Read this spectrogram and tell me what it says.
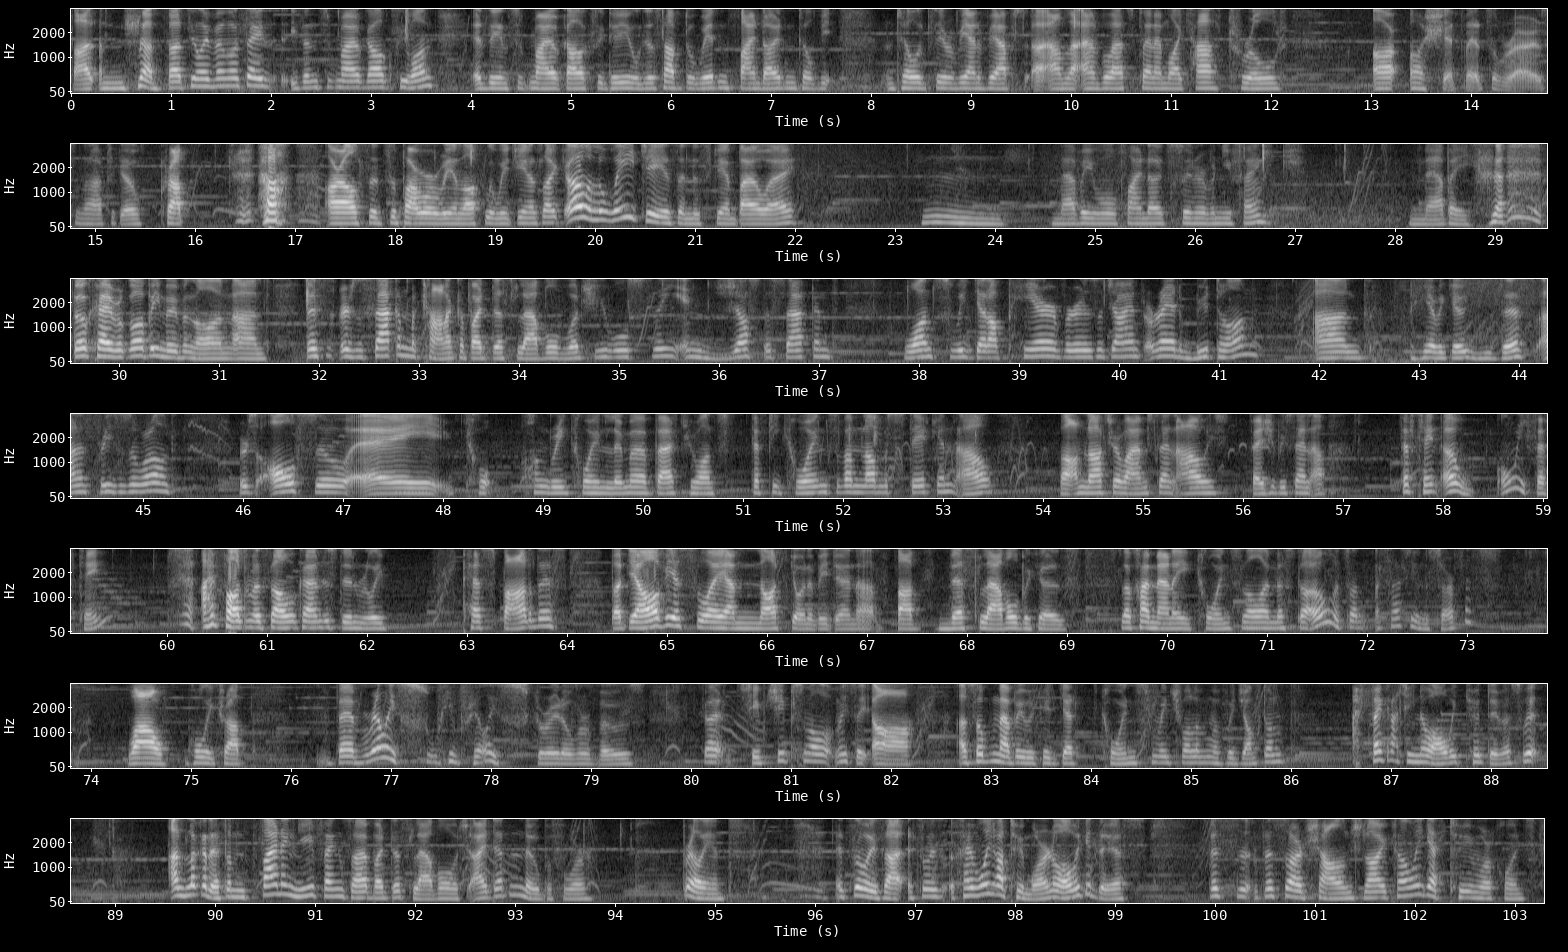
That, um, that's the only thing I'll say. He's in Super Mario Galaxy 1. Is he in Super Mario Galaxy 2? You'll just have to wait and find out until the until it's near the end of the apps uh, and the let's play. And I'm like, ha, trolled. Or oh shit, it's over ours, and I have to go. Crap. Ha! or else it's the part where we unlock Luigi, and it's like, oh, Luigi is in this game, by the way. Hmm. Maybe we'll find out sooner than you think. Maybe. but okay, we're going to be moving on and this is, there's a second mechanic about this level which you will see in just a second. Once we get up here, there is a giant red button and here we go, use this and it freezes the world. There's also a co hungry coin Luma, bet you wants 50 coins if I'm not mistaken. Ow. Well, I'm not sure why I'm saying ow. They should be saying ow. 15? Oh, only 15? I thought to myself, okay, I'm just doing really piss bad at this. But yeah, obviously I'm not going to be doing that at this level because look how many coins and all I missed out. Oh, it's on. It's actually on the surface. Wow, holy crap! They've really, we've really screwed over those. Got Cheep Cheeps and all. Let me see. Ah, I was hoping maybe we could get coins from each one of them if we jumped on. I think actually know all we could do this with. And look at this, I'm finding new things out about this level which I didn't know before. Brilliant. It's always that, it's always, okay, we only got two more, no, all we could do is, this, this is our challenge now, can we get two more coins?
